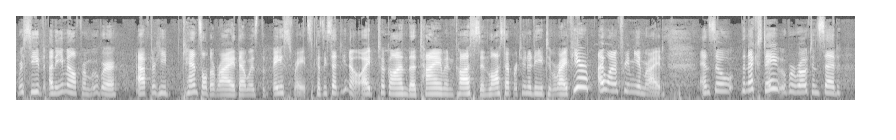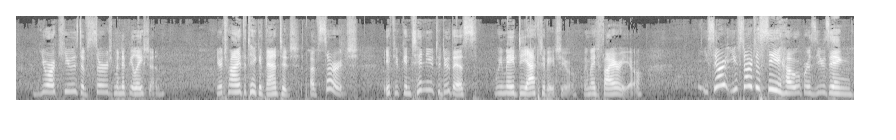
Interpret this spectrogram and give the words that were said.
received an email from Uber after he canceled a ride that was the base rates because he said, you know, I took on the time and costs and lost opportunity to arrive here. I want a premium ride. And so the next day, Uber wrote and said, You're accused of surge manipulation. You're trying to take advantage of surge. If you continue to do this, we may deactivate you. We might fire you. You start, you start to see how Uber's using,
